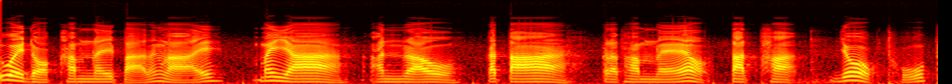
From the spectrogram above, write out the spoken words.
ด้วยดอกคำในป่าทั้งหลาย ไมยา อันเรา กตา กระทำแล้ว ตัทธะโยกถูเป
